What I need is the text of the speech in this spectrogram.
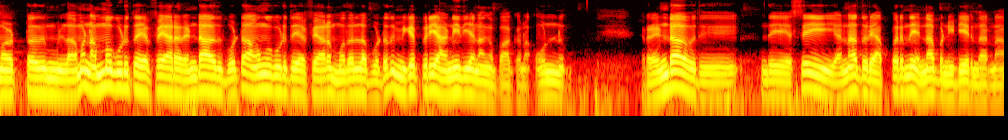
மற்றதும் இல்லாமல் நம்ம கொடுத்த எஃப்ஐஆரை ரெண்டாவது போட்டு அவங்க கொடுத்த எஃப்ஐஆரை முதல்ல போட்டது மிகப்பெரிய அநீதியை நாங்கள் பார்க்குறோம் ஒன்று ரெண்டாவது இந்த எஸ்ஐ அண்ணாதுரை அப்போ இருந்து என்ன பண்ணிகிட்டே இருந்தார்னா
